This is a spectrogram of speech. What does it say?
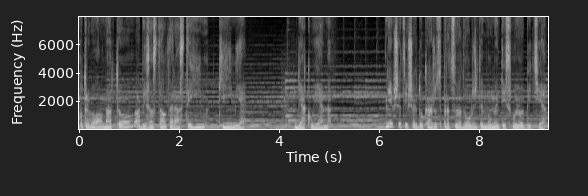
Potreboval na to, aby sa stal teraz tým, kým je. Ďakujem. Nie všetci však dokážu spracovať dôležité momenty svojho bytia.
